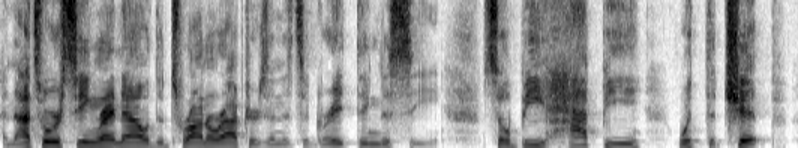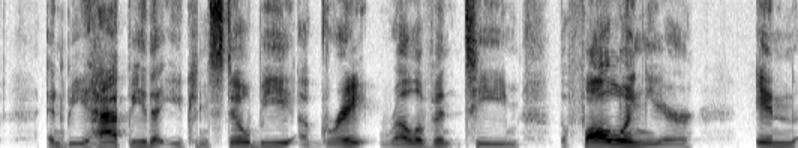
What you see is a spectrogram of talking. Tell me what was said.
And that's what we're seeing right now with the Toronto Raptors, and it's a great thing to see. So be happy with the chip and be happy that you can still be a great, relevant team the following year in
